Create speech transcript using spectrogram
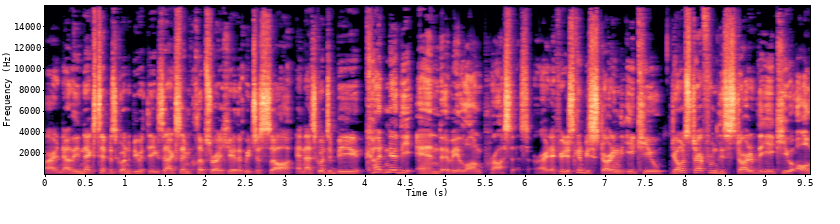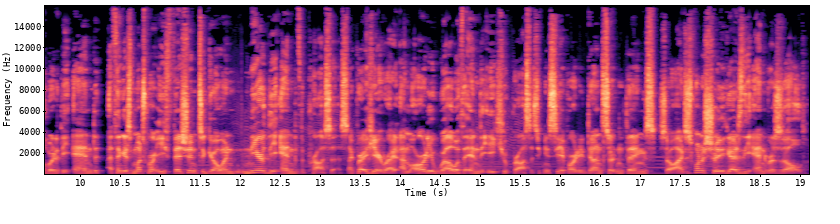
All right, now the next tip is going to be with the exact same clips right here that we just saw, and that's going to be cut near the end of a long process, all right? If you're just going to be starting the EQ, don't start from the start of the EQ all the way to the end. I think it's much more efficient to go in near the end of the process. Like right here, right? I'm already well within the EQ process. You can see I've already done certain things things. So I just want to show you guys the end result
